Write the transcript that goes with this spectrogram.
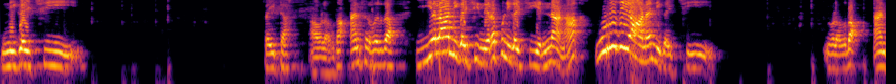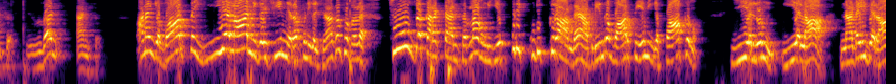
நிகழ்ச்சி. ரைட்டா அவ்வளவுதான். ஆன்சர் வருதா? இயலா நிகழ்ச்சி நிரப்பு நிகழ்ச்சி என்னன்னா உறுதியான நிகழ்ச்சி. இவ்வளவுதான். ஆன்சர் இதுதான் ஆன்சர் ஆனா இங்க வார்த்தை இயலா நிகழ்ச்சி நிரப்பு நிகழ்ச்சி. நான் தான் சொல்றேன்ல சூஸ் த கரெக்ட் ஆன்சர்ல அவங்க எப்படி குடுக்குறாங்க அப்படின்ற வார்த்தையை நீங்க பாக்கணும் இயலும் இயலா நடைபெறா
